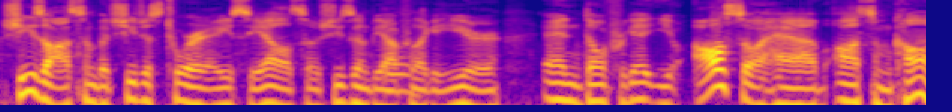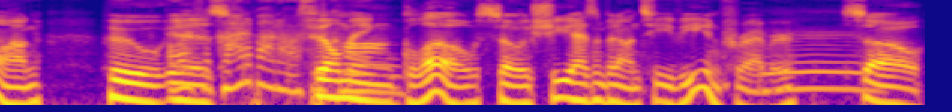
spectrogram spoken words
she's awesome, but she just tore her ACL, so she's going to be out for like a year. And don't forget, you also have Awesome Kong, who Oh, is forgot about Awesome filming Kong. Glow, so she hasn't been on TV in forever. Mm. So,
